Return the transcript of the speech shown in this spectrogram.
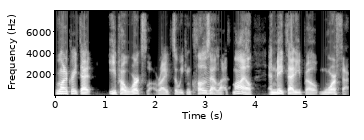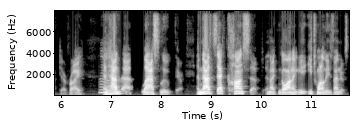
we want to create that ePro workflow, right? So we can close mm. that last mile and make that ePro more effective, right? Mm. And have hmm. that last loop there. And that's that concept. And I can go on each one of these vendors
